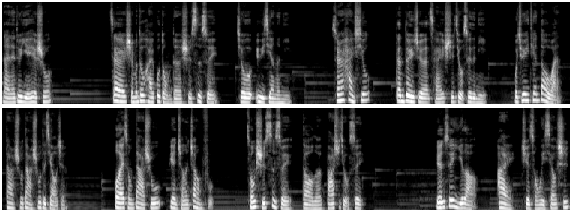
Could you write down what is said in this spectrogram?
奶奶对爷爷说。在什么都还不懂的十四岁就遇见了你，虽然害羞，但对着才十九岁的你，我却一天到晚大叔大叔的叫着。后来从大叔变成了丈夫，从十四岁到了八十九岁。人虽已老，爱却从未消失。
